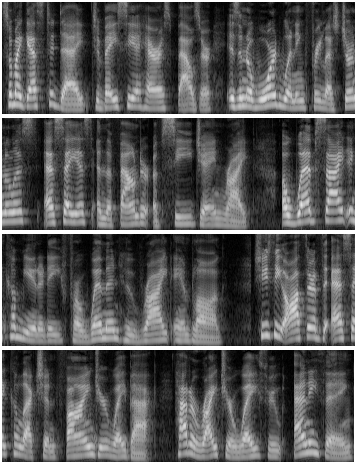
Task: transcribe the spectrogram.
So, my guest today, Javacia Harris Bowser, is an award winning freelance journalist, essayist, and the founder of See Jane Write, a website and community for women who write and blog. She's the author of the essay collection Find Your Way Back How to Write Your Way Through Anything,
